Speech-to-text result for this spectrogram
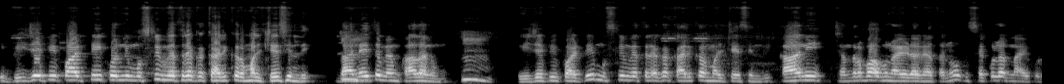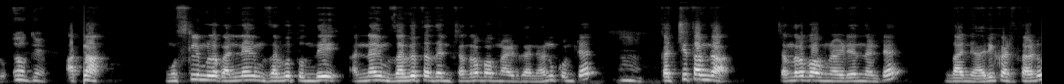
ఈ బీజేపీ పార్టీ కొన్ని ముస్లిం వ్యతిరేక కార్యక్రమాలు చేసింది. దాని అయితే మేము కాదనము. ఉమ్, బీజేపీ పార్టీ ముస్లిం వ్యతిరేక కార్యక్రమాలు చేసింది. కానీ చంద్రబాబు నాయుడు అనే అతను ఒక సెక్యులర్ నాయకుడు. అట్లా ముస్లింలకు అన్యాయం జరుగుతుంది అన్యాయం జరుగుతుందని చంద్రబాబు నాయుడు గాని అనుకుంటే ఖచ్చితంగా చంద్రబాబు నాయుడు ఏంటంటే దాన్ని అరికడతాడు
